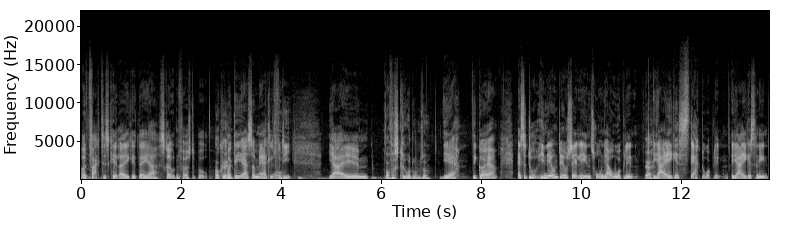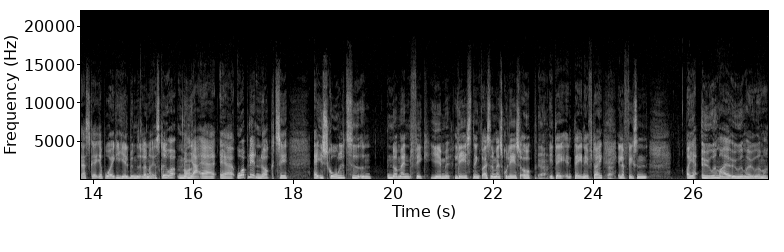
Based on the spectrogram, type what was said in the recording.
Og faktisk heller ikke, da jeg skrev den første bog. Okay. Og det er så mærkeligt, wow. fordi jeg... Øh, Hvorfor skriver du den så? Ja, det gør jeg. Altså, du, I nævnte det jo selv i introen, jeg er ordblind. Ja. Jeg er ikke stærkt ordblind. Jeg er ikke sådan en, der skal... Jeg bruger ikke hjælpemidler, når jeg skriver, men Nej. jeg er, er ordblind nok til, at i skoletiden, når man fik hjemmelæsning, altså når man skulle læse op Ja. i dag, dagen efter, ikke? Ja. eller fik sådan... Og jeg øvede mig, og øvede mig, og øvede mig.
